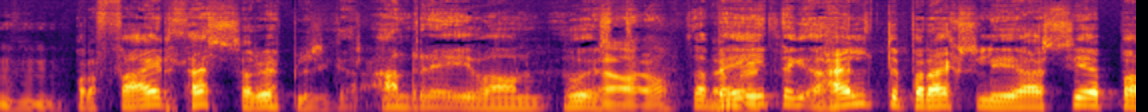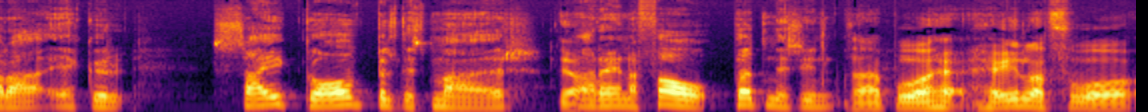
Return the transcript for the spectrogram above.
mm -hmm. bara fær þessar upplýsingar. Hann reyfa honum, þú veist. Já, já, það veit ekki, heldur bara actually að sé bara einhver sæk og ofbeldismæður Já. að reyna að fá börni sín. það er búið að he- heila uh,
